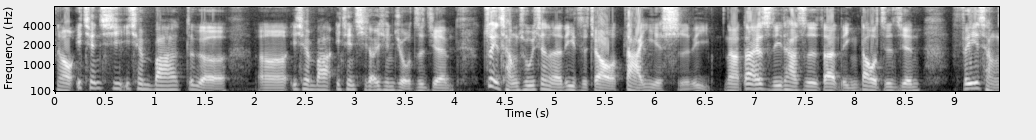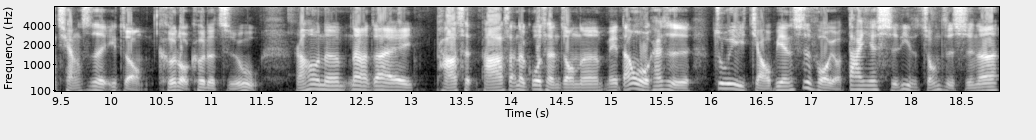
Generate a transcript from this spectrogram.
哦，一千七、一千八，这个呃，一千八、一千七到一千九之间，最常出现的例子叫大叶石栗。那大叶石栗它是在林道之间非常强势的一种可裸科的植物。然后呢，那在爬山爬山的过程中呢，每当我开始注意脚边是否有大叶石栗的种子时呢，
